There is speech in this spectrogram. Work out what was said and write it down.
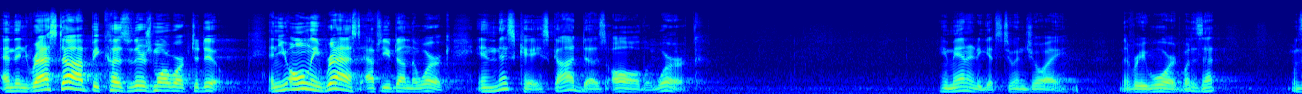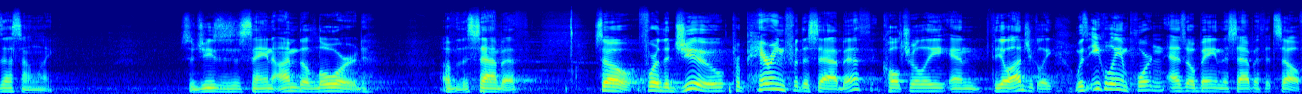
and then rest up because there's more work to do. And you only rest after you've done the work. In this case, God does all the work. Humanity gets to enjoy the reward. What does that what does that sound like? So Jesus is saying, I'm the Lord of the Sabbath. So, for the Jew, preparing for the Sabbath, culturally and theologically, was equally important as obeying the Sabbath itself.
